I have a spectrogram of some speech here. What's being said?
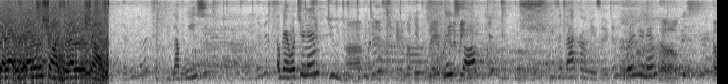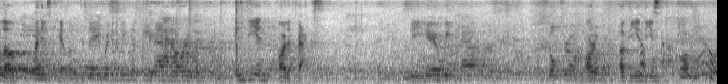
Get out, get out of the shot. Get out of the shot. Now, please. Okay, what's your name? Uh, my name is Caleb. Today we're Please gonna stop. He's a background music. What is your name? Hello. Hello. My name is Caleb. Today we're gonna be looking at Indian artifacts. See here we have a sculpture of art of the Indian. Hand down.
